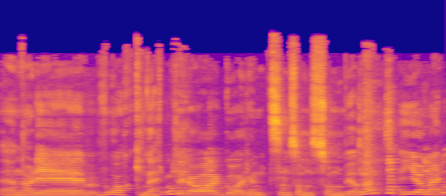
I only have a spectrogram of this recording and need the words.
Eh, Når de våkner etter å gå rundt som sånn zombie og sånt. Gjør meg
